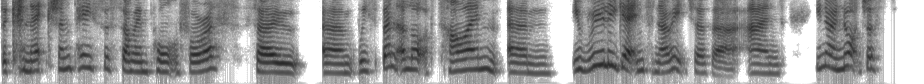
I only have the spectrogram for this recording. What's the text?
the connection piece was so important for us. So um, we spent a lot of time um, really getting to know each other and, you know, not just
